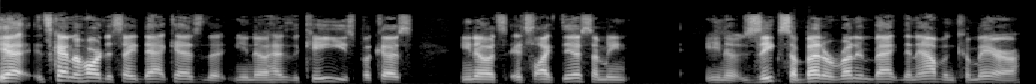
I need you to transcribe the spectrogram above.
Yeah, it's kind of hard to say Dak has the you know has the keys because you know it's it's like this. I mean, you know Zeke's a better running back than Alvin Kamara.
